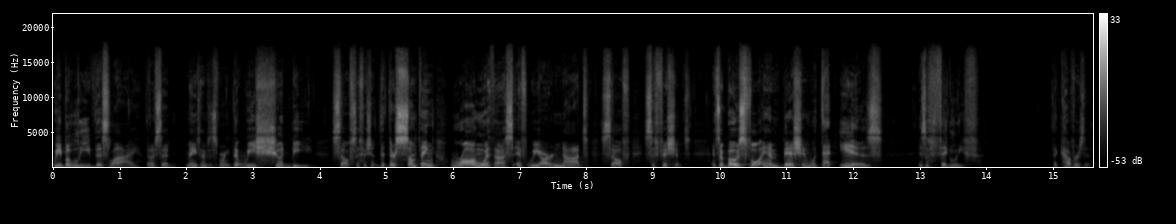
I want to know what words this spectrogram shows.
we believe this lie that I've said many times this morning that we should be self sufficient, that there's something wrong with us if we are not self sufficient. And so, boastful ambition, what that is, is a fig leaf that covers it,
